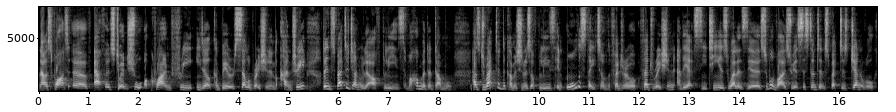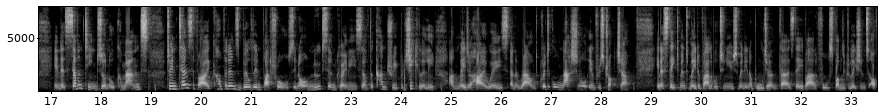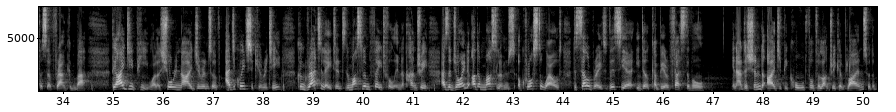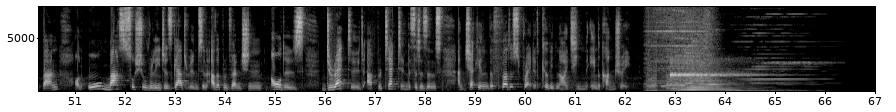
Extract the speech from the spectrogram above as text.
Now, as part of efforts to ensure a crime-free Eid al-Kabir celebration in the country, the Inspector General of Police, Mohammed Adamu, has directed the Commissioners of Police in all the states of the Federal Federation and the FCT, as well as the Supervisory Assistant Inspectors General in the 17 zonal commands, to intensify confidence-building patrols in all nooks and crannies of the country, particularly on major highways and around critical national infrastructure. In a statement made available to newsmen in Abuja on Thursday by the Force Public Relations Officer Frank Mba, the IGP, while assuring Nigerians of adequate security, congratulated the Muslim faithful in the country as they joined other Muslims across the world to celebrate this year Eid al-Kabir festival. In addition, the IGP called for voluntary compliance with a ban on all mass social religious gatherings and other prevention orders directed at protecting the citizens and checking the further spread of COVID-19 in the country.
